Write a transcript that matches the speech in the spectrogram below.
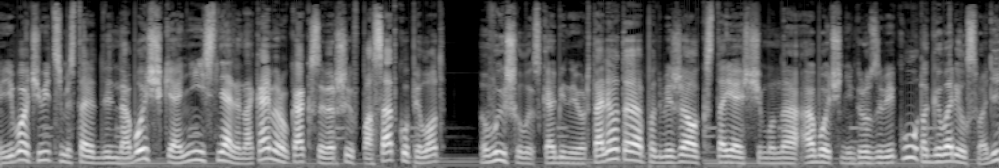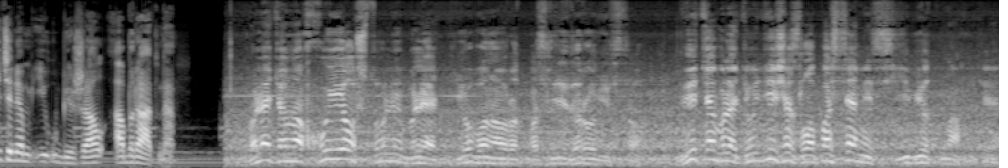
Его очевидцами стали дальнобойщики, они сняли на камеру, как, совершив посадку, пилот вышел из кабины вертолета, подбежал к стоящему на обочине грузовику, поговорил с водителем и убежал обратно. Блять, он охуел, что ли, блядь? Ёбаный в рот посреди дороги встал. Витя, блядь, уйди сейчас лопастями съебет нахуй тебя.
